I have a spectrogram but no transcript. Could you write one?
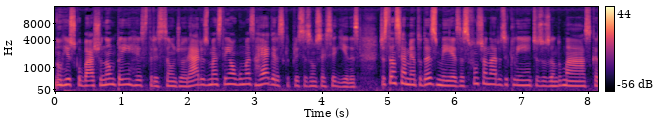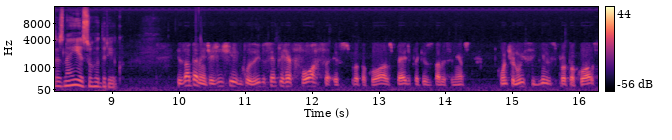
no risco baixo não tem restrição de horários, mas tem algumas regras que precisam ser seguidas. Distanciamento das mesas, funcionários e clientes usando máscaras, não é isso, Rodrigo? Exatamente. A gente, inclusive, sempre reforça esses protocolos, pede para que os estabelecimentos continuem seguindo esses protocolos,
